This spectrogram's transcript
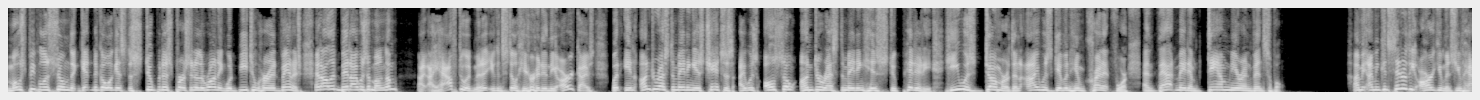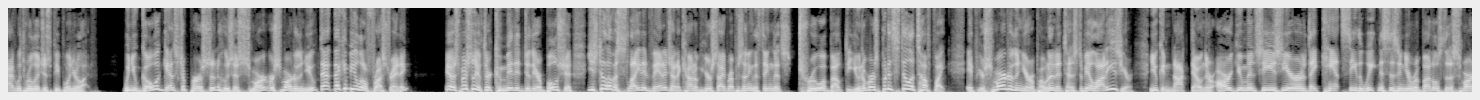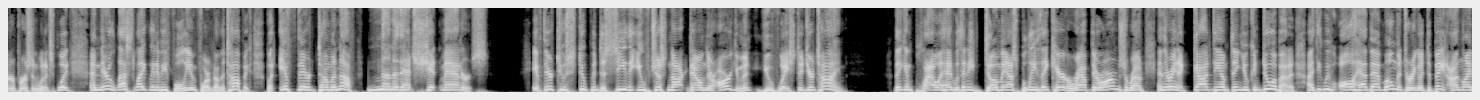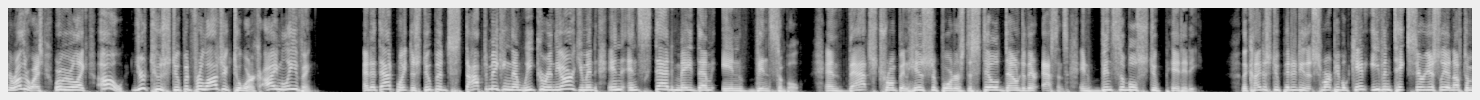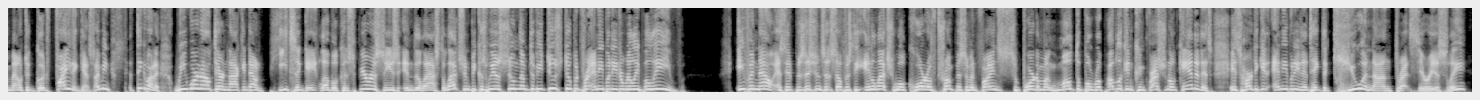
Most people assume that getting to go against the stupidest person in the running would be to her advantage. And I'll admit I was among them. I, I, have to admit it. You can still hear it in the archives. But in underestimating his chances, I was also underestimating his stupidity. He was dumber than I was giving him credit for. And that made him damn near invincible. I mean, I mean, consider the arguments you've had with religious people in your life. When you go against a person who's as smart or smarter than you, that, that can be a little frustrating. You know, especially if they're committed to their bullshit, you still have a slight advantage on account of your side representing the thing that's true about the universe, but it's still a tough fight. If you're smarter than your opponent, it tends to be a lot easier. You can knock down their arguments easier. They can't see the weaknesses in your rebuttals that a smarter person would exploit, and they're less likely to be fully informed on the topic. But if they're dumb enough, none of that shit matters. If they're too stupid to see that you've just knocked down their argument, you've wasted your time. They can plow ahead with any dumbass belief they care to wrap their arms around, and there ain't a goddamn thing you can do about it. I think we've all had that moment during a debate, online or otherwise, where we were like, oh, you're too stupid for logic to work. I'm leaving. And at that point, the stupid stopped making them weaker in the argument and instead made them invincible. And that's Trump and his supporters distilled down to their essence invincible stupidity the kind of stupidity that smart people can't even take seriously enough to mount a good fight against. I mean, think about it. We weren't out there knocking down Pizzagate level conspiracies in the last election because we assumed them to be too stupid for anybody to really believe. Even now, as it positions itself as the intellectual core of Trumpism and finds support among multiple Republican congressional candidates, it's hard to get anybody to take the QAnon threat seriously.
